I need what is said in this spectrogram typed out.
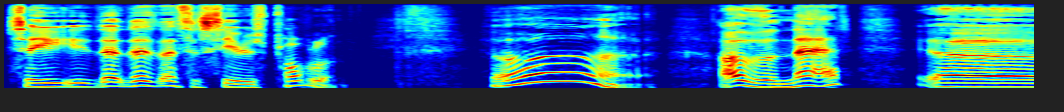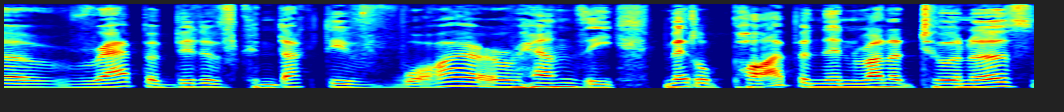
So you, that, that, that's a serious problem. Ah. Other than that, uh, wrap a bit of conductive wire around the metal pipe and then run it to an earth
